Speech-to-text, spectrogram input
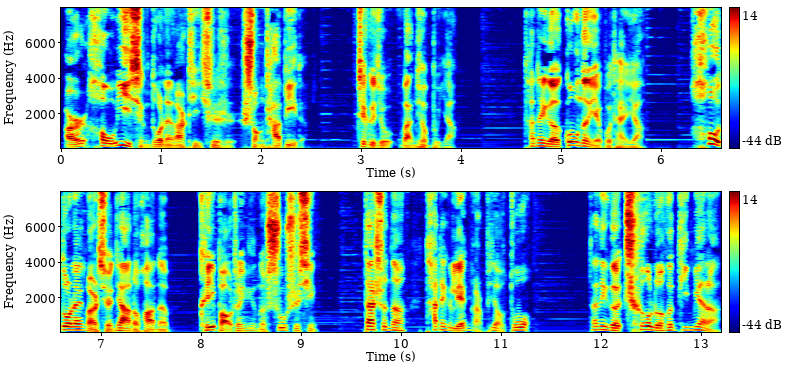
而后异形多连杆体系是双叉臂的，这个就完全不一样，它那个功能也不太一样。后多连杆悬架的话呢，可以保证一定的舒适性，但是呢，它这个连杆比较多。它那个车轮和地面啊，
